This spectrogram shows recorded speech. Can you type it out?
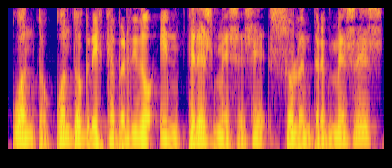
¿Cuánto? ¿Cuánto creéis que ha perdido en 3 meses? Eh? Solo en 3 meses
